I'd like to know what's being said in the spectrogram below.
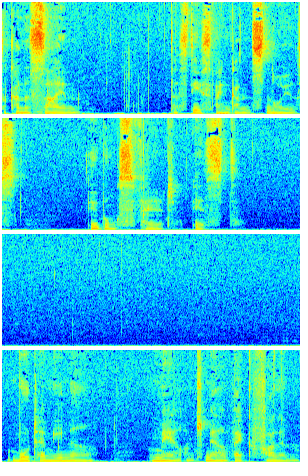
so kann es sein, dass dies ein ganz neues Übungsfeld ist. wo Termine mehr und mehr wegfallen,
